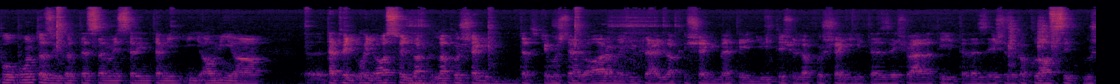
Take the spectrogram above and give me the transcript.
pont az jutott eszembe, hogy szerintem így, így ami a, tehát hogy, hogy az, hogy lak, lakossági, tehát hogyha most tényleg arra megyünk rá, hogy lakossági betétgyűjtés, vagy lakossági hitelezés, vállalati hitelezés, ezek a klasszikus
